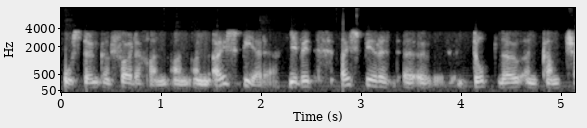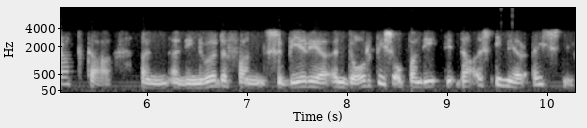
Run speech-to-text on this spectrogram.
Ons dink eenvoudig aan aan aan ysbere. Jy weet, ysbere uh, dop nou in Kamchatka in in die noorde van Siberië in dorpies op want die, die daar is nie meer ys nie.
